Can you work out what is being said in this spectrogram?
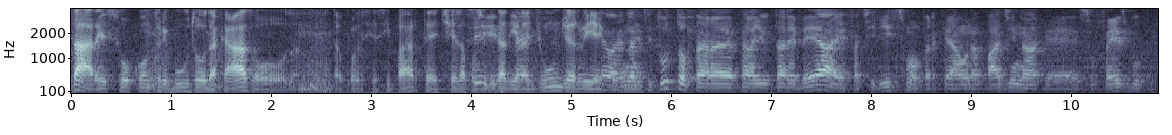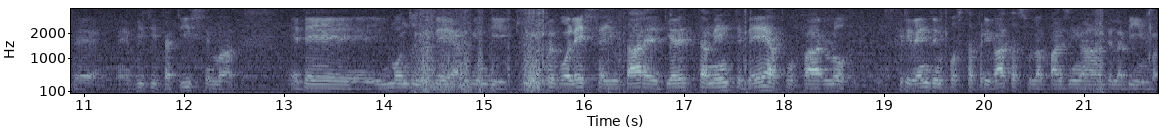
dare il suo contributo da casa o da, da qualsiasi parte, c'è la sì, possibilità di raggiungervi? Eh, innanzitutto per, per, aiutare Bea è facilissimo perché ha una pagina che, su Facebook che è visitatissima ed è il mondo di Bea, quindi chiunque volesse aiutare direttamente Bea può farlo scrivendo in posta privata sulla pagina della bimba.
